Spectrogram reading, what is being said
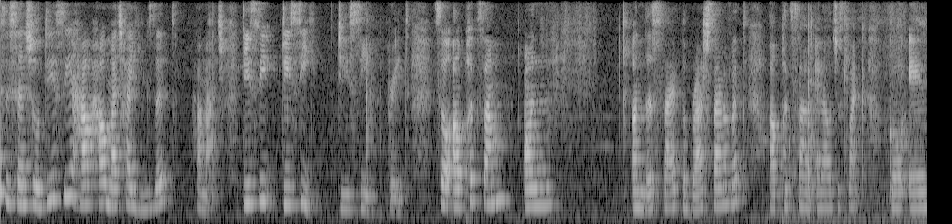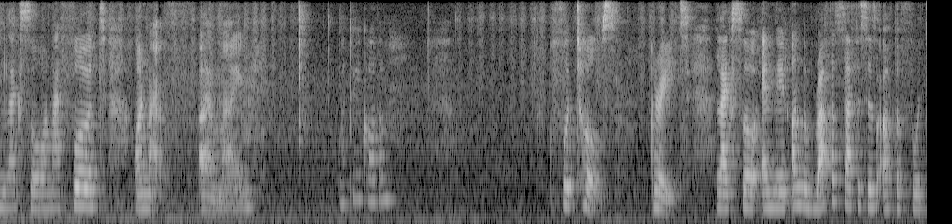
is essential. Do you see how how much I use it? How much? Do you see do you see? Do you see? Great. So I'll put some on on this side the brush side of it. I'll put some and I'll just like go in like so on my foot on my uh, my what do you call them? Foot toes. Great like so and then on the rougher surfaces of the foot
